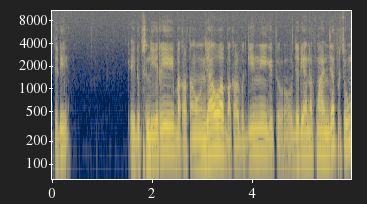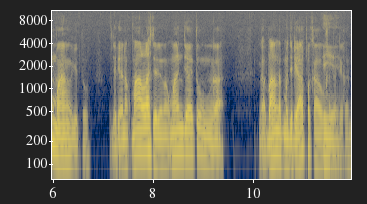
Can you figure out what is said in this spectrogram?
Jadi hidup sendiri, bakal tanggung jawab, bakal begini gitu. Jadi anak manja percuma gitu. Jadi anak malas, jadi anak manja itu enggak enggak banget mau jadi apa kau Iya. kata dia kan.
